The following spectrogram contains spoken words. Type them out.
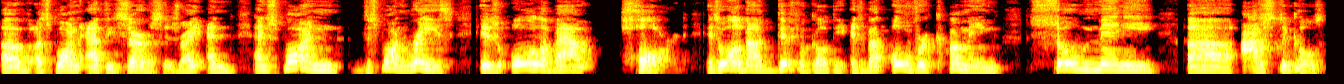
of a Spartan Athlete Services, right? And and Spartan the Spartan race is all about hard. It's all about difficulty. It's about overcoming so many uh, obstacles,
